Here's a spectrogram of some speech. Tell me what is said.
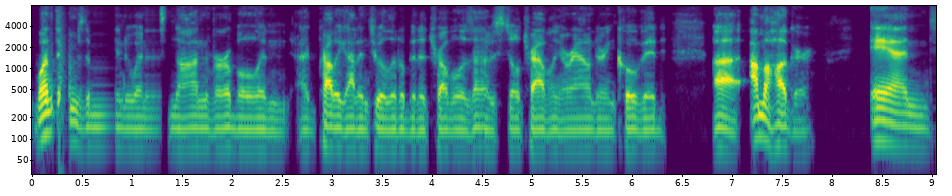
one thing comes to mind when it's nonverbal, and I probably got into a little bit of trouble as I was still traveling around during COVID. Uh, I'm a hugger. And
